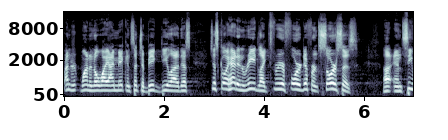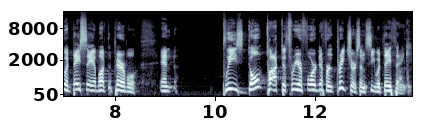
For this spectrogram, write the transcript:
want to know why I'm making such a big deal out of this, just go ahead and read like three or four different sources uh, and see what they say about the parable. And please don't talk to three or four different preachers and see what they think.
